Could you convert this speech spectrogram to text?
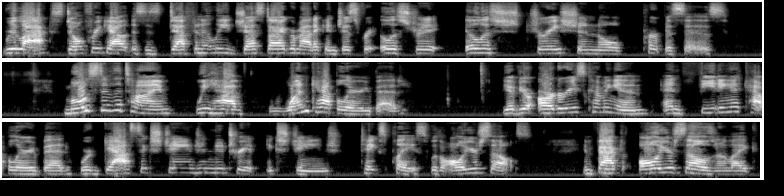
relax, don't freak out, this is definitely just diagrammatic and just for illustra illustrational purposes, most of the time, we have one capillary bed. You have your arteries coming in and feeding a capillary bed where gas exchange and nutrient exchange takes place with all your cells. In fact, all your cells are like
